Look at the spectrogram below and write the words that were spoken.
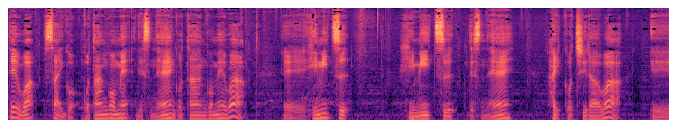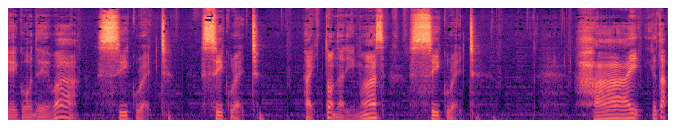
では、最後、5単語目ですね。5単語目は、えー、秘密。秘密ですね。はい、こちらは、英語では secret, secret はい、となります。secret はい。やった。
